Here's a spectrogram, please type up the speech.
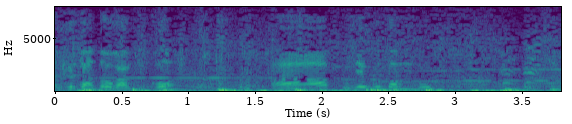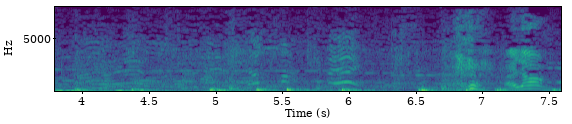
Kaget tahu kaget kok? Apa sih gue tembus? Ayong.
